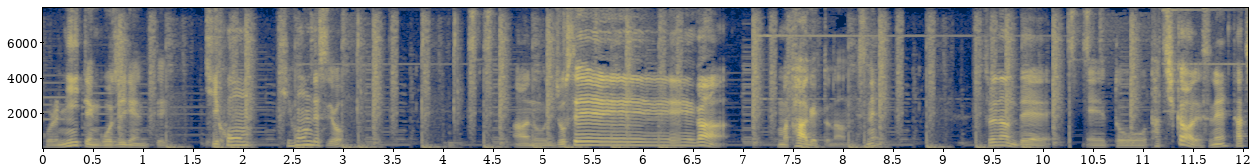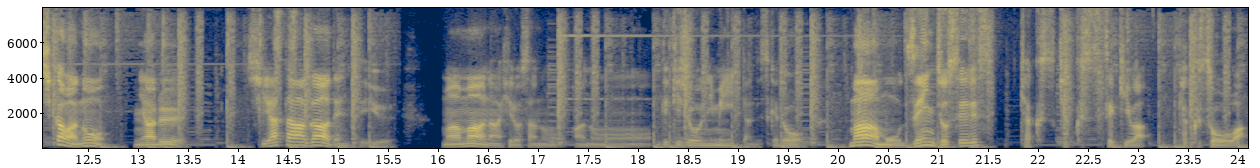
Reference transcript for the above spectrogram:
これ2.5次元って基本、基本ですよ。あの女性が、まあ、ターゲットなんですね。それなんで、えっ、ー、と、立川ですね。立川のにあるシアターガーデンっていう、まあまあな広さの、あのー、劇場に見に行ったんですけど、まあもう全員女性です。客客席は、客層は。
